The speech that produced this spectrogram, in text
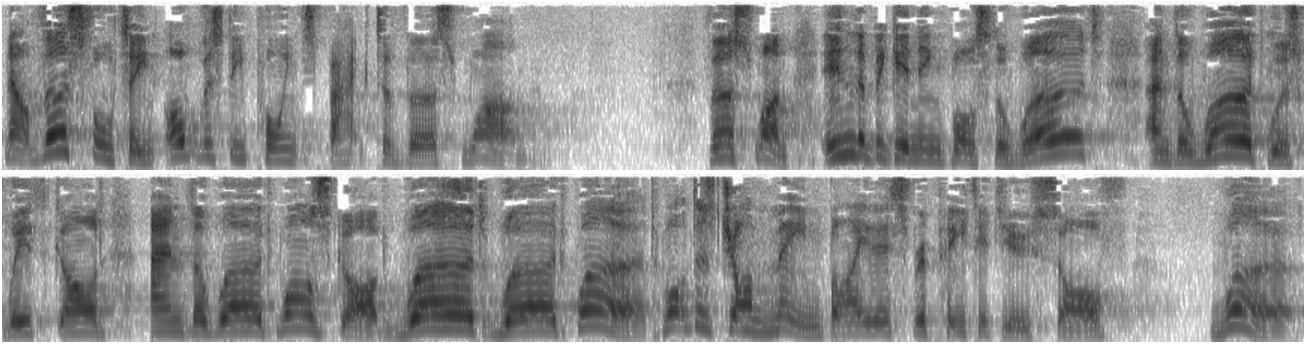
Now, verse 14 obviously points back to verse 1. Verse 1. In the beginning was the Word, and the Word was with God, and the Word was God. Word, Word, Word. What does John mean by this repeated use of Word?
